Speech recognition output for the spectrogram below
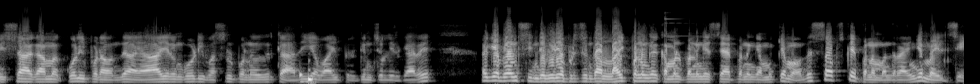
மிஸ் ஆகாமல் கூலி படம் வந்து ஆயிரம் கோடி வசூல் பண்ணுவதற்கு அதிக வாய்ப்பு இருக்குன்னு சொல்லியிருக்காரு. ஓகே ஃப்ரெண்ட்ஸ் இந்த வீடியோ பிடிச்சிருந்தா லைக் பண்ணுங்க கமெண்ட் பண்ணுங்க ஷேர் பண்ணுங்க. முக்கியமாக வந்து சப்ஸ்கிரைப் பண்ண வந்துடுறாங்க மகிழ்ச்சி.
